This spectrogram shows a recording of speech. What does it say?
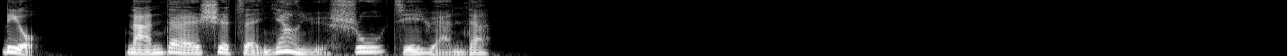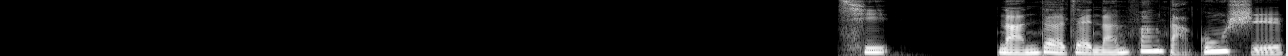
六。男的是怎样与书结缘的？七，男的在南方打工时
